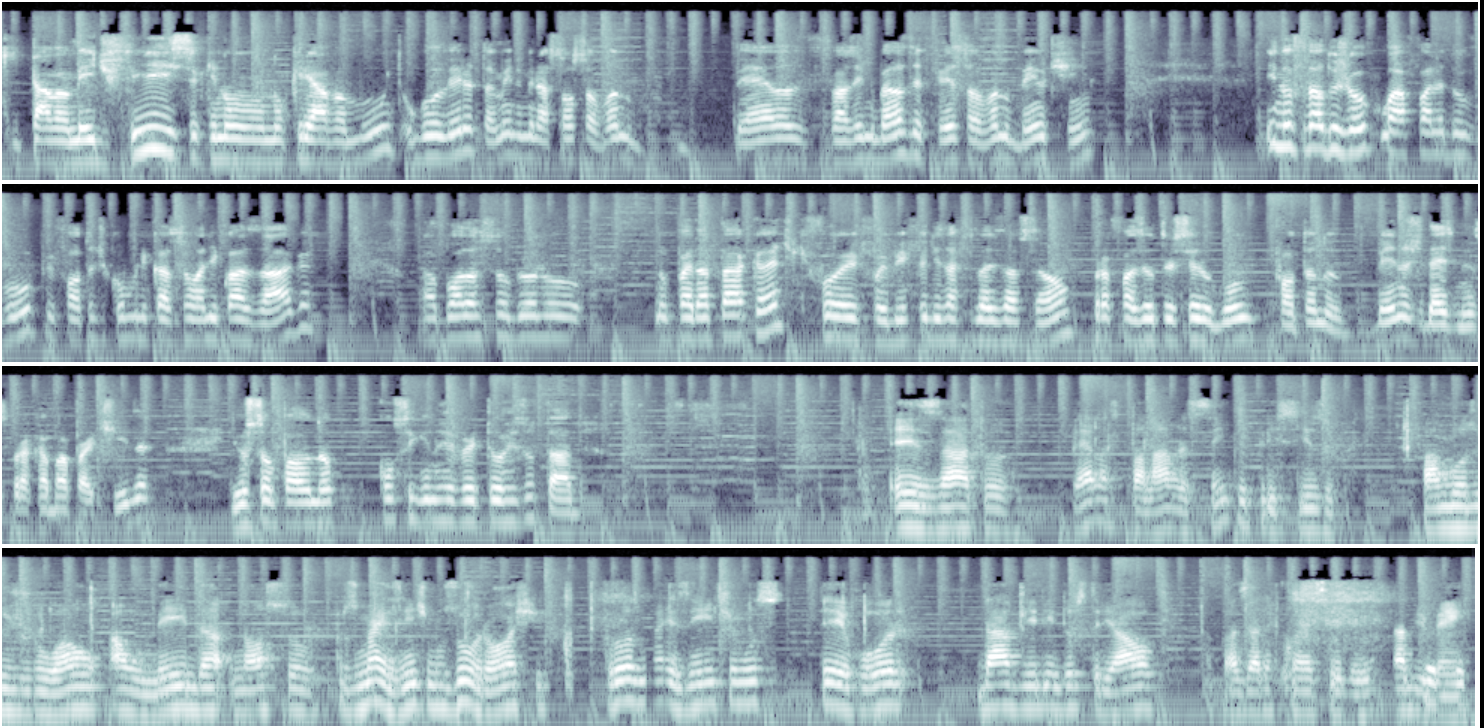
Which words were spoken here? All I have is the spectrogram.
que tava meio difícil, que não, não criava muito. O goleiro também do Mirassol salvando belas, fazendo belas defesas, salvando bem o time. E no final do jogo, com a falha do Volpe, falta de comunicação ali com a zaga, a bola sobrou no, no pé do atacante, que foi, foi bem feliz na finalização, para fazer o terceiro gol, faltando menos de 10 minutos para acabar a partida. E o São Paulo não conseguindo reverter o resultado. Exato. Belas palavras, sempre preciso. Famoso João Almeida, nosso, para os mais íntimos, Orochi, para os mais íntimos, terror da vida industrial. Rapaziada que conhece ele sabe bem.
